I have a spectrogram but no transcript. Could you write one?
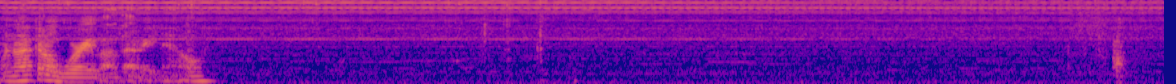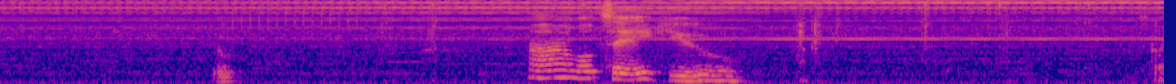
We're not going to worry about that right now. Ooh. I will take you. Let's go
